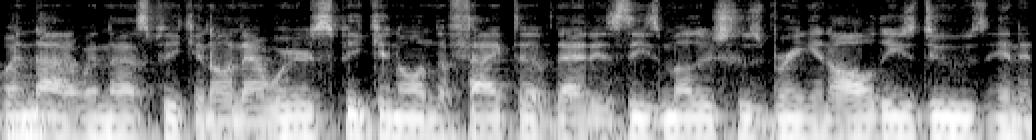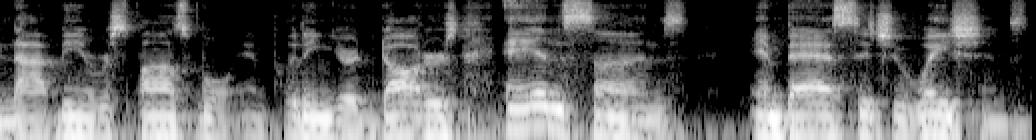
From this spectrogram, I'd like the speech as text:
We're not. We're not speaking on that. We're speaking on the fact of that is these mothers who's bringing all these dudes in and not being responsible and putting your daughters and sons in bad situations,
